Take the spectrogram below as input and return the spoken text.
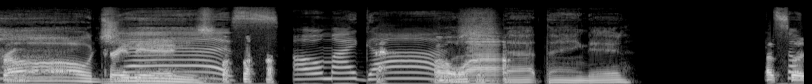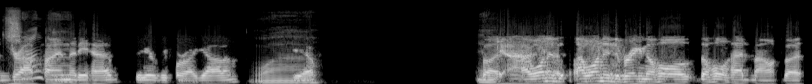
from Oh, Crazy. jeez. Yes. oh my god. Oh, Look wow. at that thing, dude. that's so the drop chunky. tine that he had the year before I got him. Wow. Yep. But Yeah, I wanted that's I wanted to bring the whole the whole head mount, but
